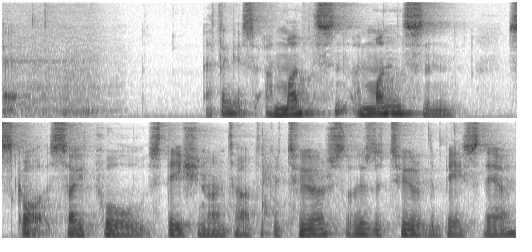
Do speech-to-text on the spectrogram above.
I think it's a Munson, a Amundsen Scott South Pole Station Antarctica tour. So there's a tour of the base there.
